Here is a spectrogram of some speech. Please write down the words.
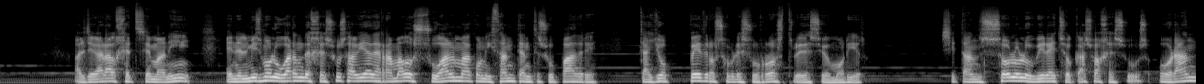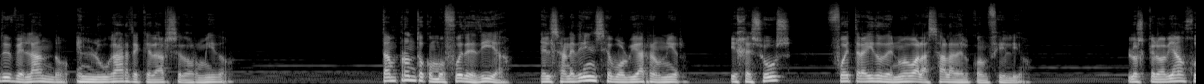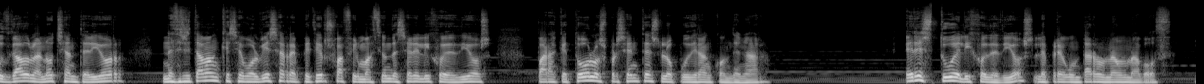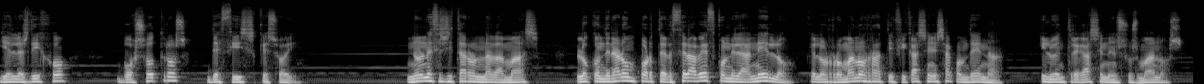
Al llegar al Getsemaní, en el mismo lugar donde Jesús había derramado su alma agonizante ante su Padre, cayó Pedro sobre su rostro y deseó morir. Si tan solo le hubiera hecho caso a Jesús, orando y velando, en lugar de quedarse dormido. Tan pronto como fue de día, el Sanedrín se volvió a reunir, y Jesús fue traído de nuevo a la sala del concilio. Los que lo habían juzgado la noche anterior necesitaban que se volviese a repetir su afirmación de ser el Hijo de Dios para que todos los presentes lo pudieran condenar. ¿Eres tú el Hijo de Dios? le preguntaron a una voz, y él les dijo, Vosotros decís que soy. No necesitaron nada más, lo condenaron por tercera vez con el anhelo que los romanos ratificasen esa condena y lo entregasen en sus manos.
